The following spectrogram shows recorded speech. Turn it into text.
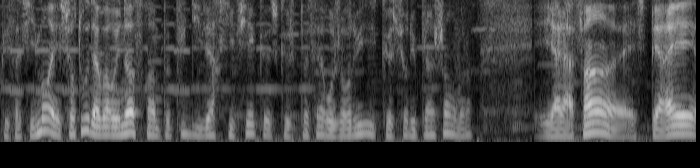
plus facilement et surtout d'avoir une offre un peu plus diversifiée que ce que je peux faire aujourd'hui que sur du plein champ. Et à la fin, espérer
